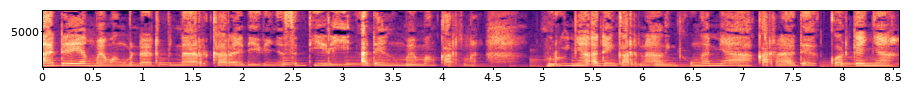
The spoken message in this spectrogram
ada yang memang benar-benar karena dirinya sendiri ada yang memang karena gurunya ada yang karena lingkungannya karena ada keluarganya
